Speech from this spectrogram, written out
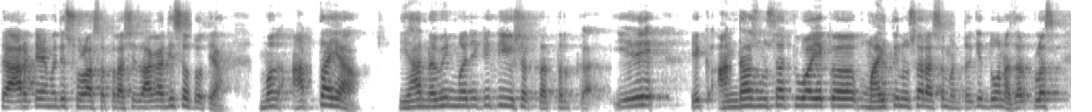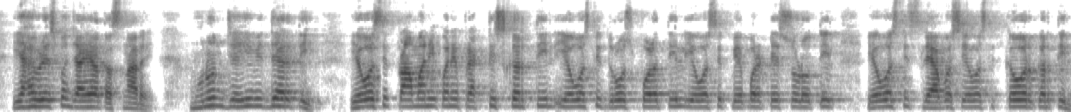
त्या आर टी मध्ये सोळा सतराशे जागा दिसत होत्या. मग आता या ह्या नवीन मध्ये किती येऊ शकतात? तर हे एक अंदाजनुसार किंवा एक माहितीनुसार असं म्हणतं की दोन हजार प्लस यावेळेस पण जाहिरात असणार आहे. म्हणून जेही विद्यार्थी व्यवस्थित प्रामाणिकपणे प्रॅक्टिस करतील व्यवस्थित रोज पळतील व्यवस्थित पेपर टेस्ट सोडवतील व्यवस्थित स्लॅबस व्यवस्थित कवर करतील.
